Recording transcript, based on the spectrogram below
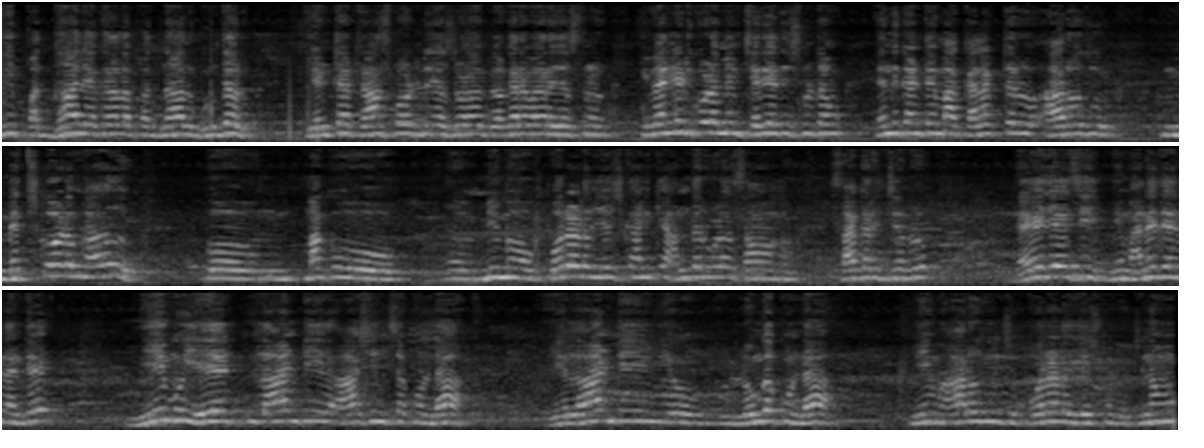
ఇది పద్నాలుగు ఎకరాల పద్నాలుగు గుంటలు. ఎంత ట్రాన్స్పోర్ట్లు చేస్తున్నాడు వగర వగర చేస్తున్నాడు ఇవన్నిటి కూడా మేము చర్య తీసుకుంటాం. ఎందుకంటే మా కలెక్టర్ ఆ రోజు మెచ్చుకోవడం కాదు. మాకు మేము పోరాటం చేసుకోడానికి అందరూ కూడా సహ- సహకరించారు. దయచేసి మేము అనేది ఏంటంటే మేము ఎలాంటి ఆశించకుండా ఎలాంటి లొంగకుండా మేము ఆ రోజు నుంచి పోరాటం చేసుకుంటూ వచ్చినాము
